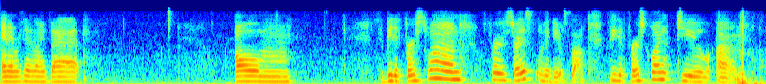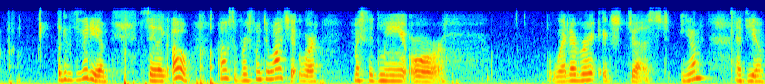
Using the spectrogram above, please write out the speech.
and everything like that. Um, to be the first one, first, sorry, this video is long, be the first one to, um, look at this video, say like, oh, I was the first one to watch it, or message me, or whatever, it's just, yeah, if you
